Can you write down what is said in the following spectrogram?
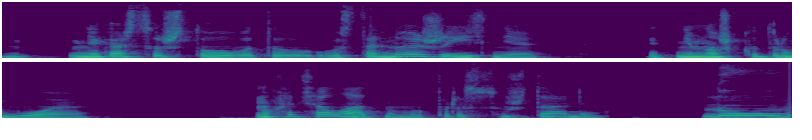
Мне кажется, что вот в остальной жизни это немножко другое. Ну хотя ладно, мы порассуждали. Ну,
